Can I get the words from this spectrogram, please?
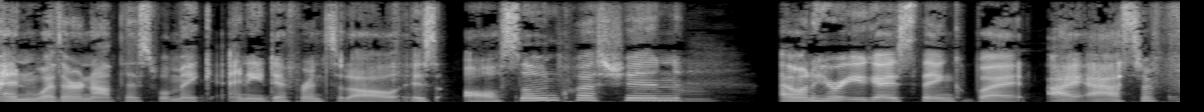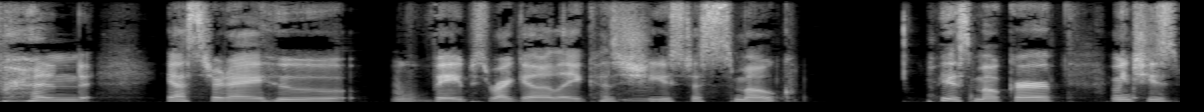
And whether or not this will make any difference at all is also in question. I want to hear what you guys think, but I asked a friend yesterday who vapes regularly because she used to smoke, be a smoker. I mean, she's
